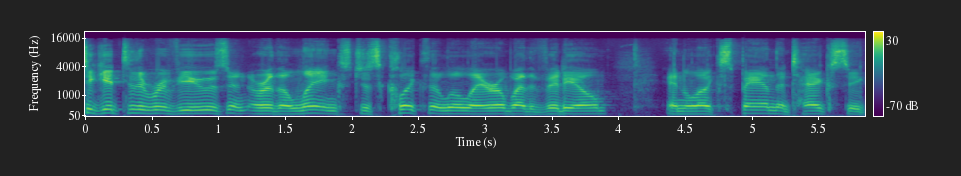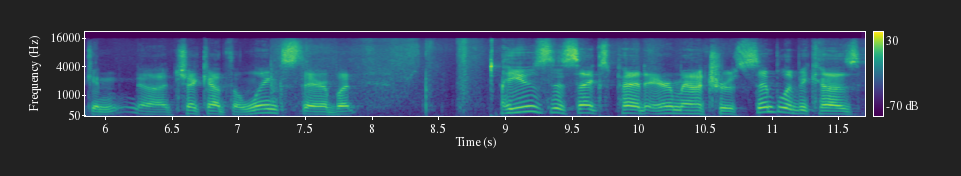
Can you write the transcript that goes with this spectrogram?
to get to the reviews and or the links, just click the little arrow by the video and it'll expand the text so you can uh, check out the links there. But I use this Exped air mattress simply because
